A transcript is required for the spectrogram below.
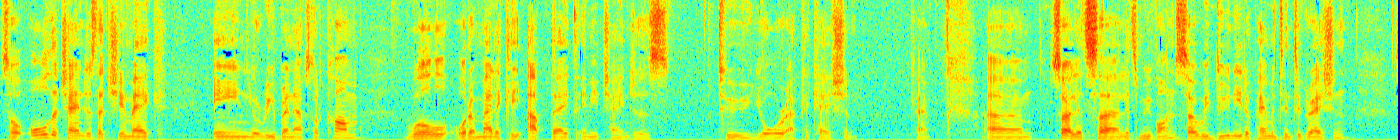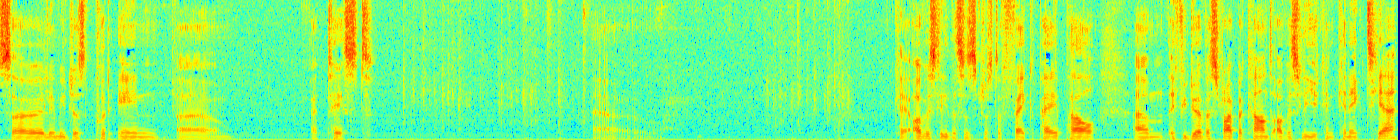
So all the changes that you make in your rebrandapps.com will automatically update any changes to your application. Okay. Um, so let's uh, let's move on. So we do need a payment integration. So let me just put in um, a test. Uh, okay, obviously this is just a fake PayPal. Um, if you do have a Stripe account, obviously you can connect here.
